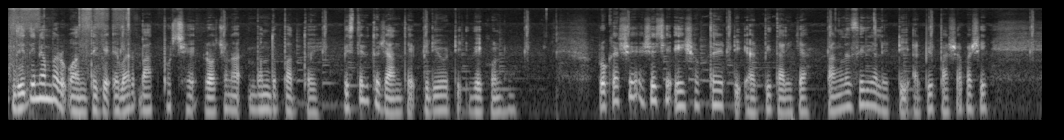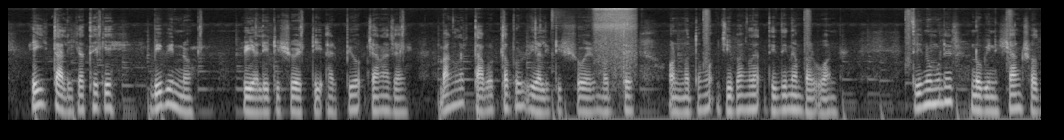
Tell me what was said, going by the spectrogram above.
দিদি নাম্বার ওয়ান থেকে এবার বাদ পড়ছে রচনা বন্দ্যোপাধ্যায়। বিস্তারিত জানতে ভিডিওটি দেখুন। প্রকাশ্যে এসেছে এই সপ্তাহের টিআরপি তালিকা। বাংলা সিরিয়ালের টিআরপির পাশাপাশি এই তালিকা থেকে বিভিন্ন রিয়ালিটি শোয়ের টিআরপিও জানা যায়। বাংলার তাবর তাবর রিয়ালিটি শোয়ের মধ্যে অন্যতম জি বাংলা দিদি নাম্বার ওয়ান। তৃণমূলের নবীন সাংসদ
